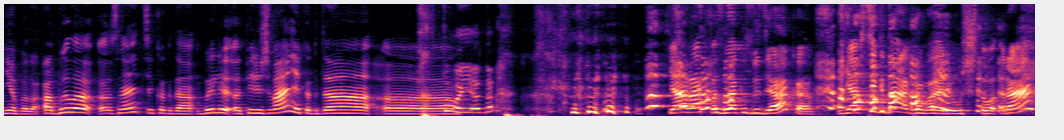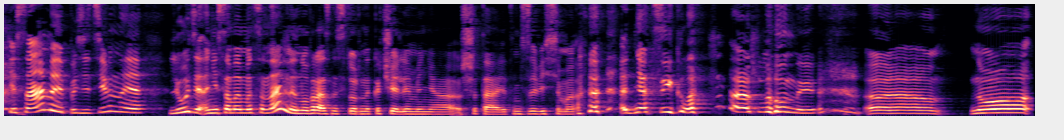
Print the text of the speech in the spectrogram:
Не было. А было, э, знаете, когда были э, переживания, когда э, я, да? я рак по знаку зодиака, я всегда говорю, что раки самые позитивные люди, они самые эмоциональные, но в разные стороны качели меня считает, независимо от дня цикла, от луны. Э, Но,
